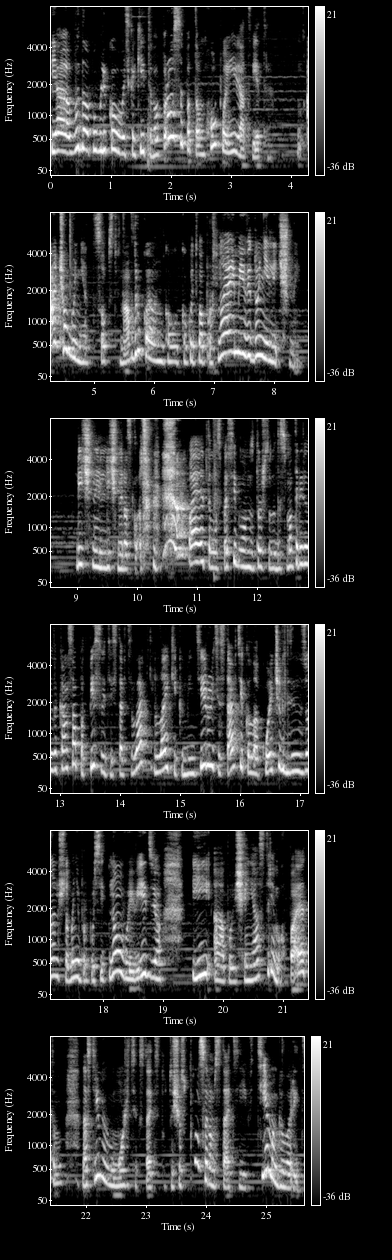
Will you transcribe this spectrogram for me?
я буду опубликовывать какие-то вопросы, потом хопа и ответы. А чё бы нет, собственно. А вдруг у кого какой-то вопрос? Но я имею в виду не личный личный личный расклад. Поэтому спасибо вам за то, что вы досмотрели до конца. Подписывайтесь, ставьте лайки, лайки комментируйте, ставьте колокольчик Динзон, чтобы не пропустить новые видео и а, оповещения о стримах. Поэтому на стриме вы можете, кстати, тут еще спонсором стать и в темы говорить,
